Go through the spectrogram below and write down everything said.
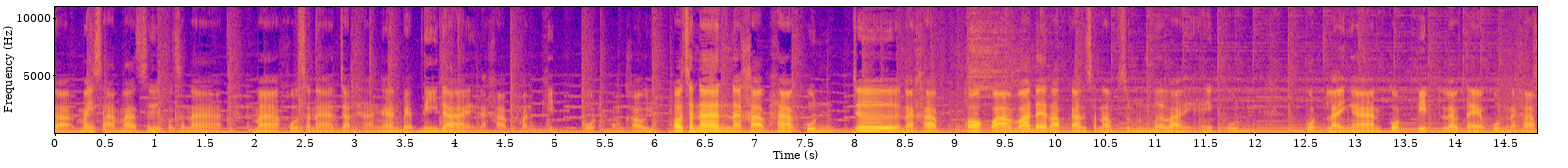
จะไม่สามารถซื้อโฆษณามาโฆษณาจัดหางานแบบนี้ได้นะครับ มันผิดกฎของเขาอยู่เพราะฉะนั้นนะครับหากคุณเจอนะครับข้อความว่าได้รับการสนับสนุนเมื่อไหร่ให้คุณกดรายงานกดปิดแล้วแต่คุณนะครับ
